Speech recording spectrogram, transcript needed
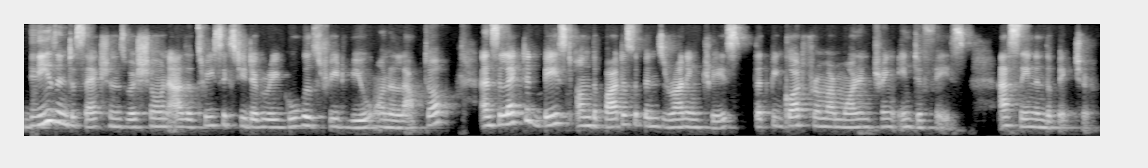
These intersections were shown as a 360 degree Google Street View on a laptop and selected based on the participants' running trace that we got from our monitoring interface, as seen in the picture.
